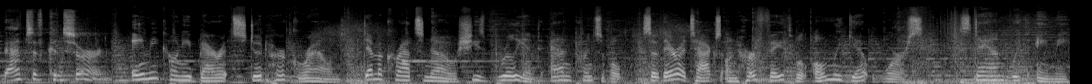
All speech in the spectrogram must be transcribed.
that's of concern. Amy Coney Barrett stood her ground. Democrats know she's brilliant and principled, so their attacks on her faith will only get worse. Stand with Amy.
